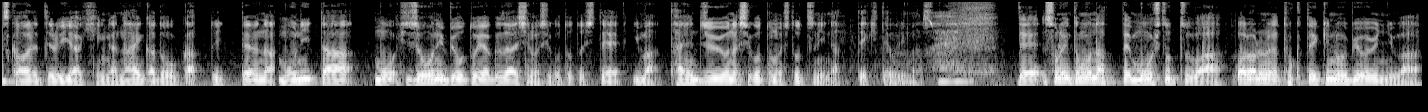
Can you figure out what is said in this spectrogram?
使われている医薬品がないかどうかといったようなモニター、も非常に病棟薬剤師の仕事として今大変重要な仕事の一つになってきております。はい、でそれに伴ってもう一つは我々の特定機能病院には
